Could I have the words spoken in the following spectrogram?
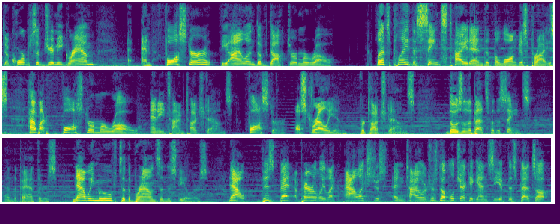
the corpse of Jimmy Graham, and Foster, the island of Dr. Moreau. Let's play the Saints tight end at the longest price. How about Foster Moreau, anytime touchdowns? Foster, Australian, for touchdowns. Those are the bets for the Saints and the Panthers. Now we move to the Browns and the Steelers. Now, this bet apparently, like Alex just and Tyler, just double check again, see if this bet's up.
